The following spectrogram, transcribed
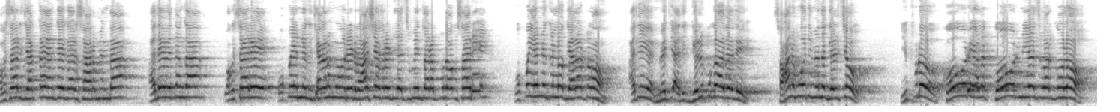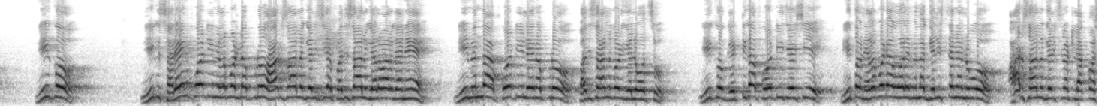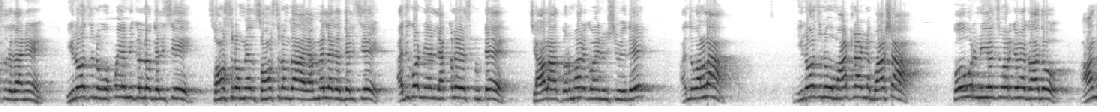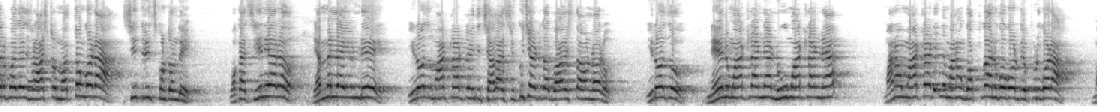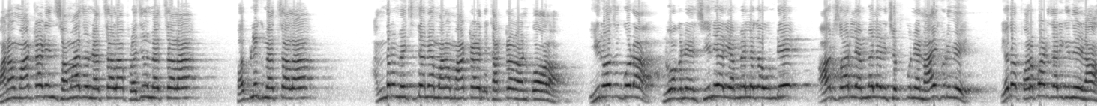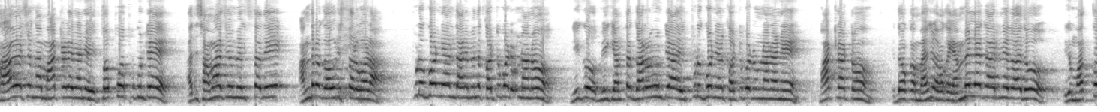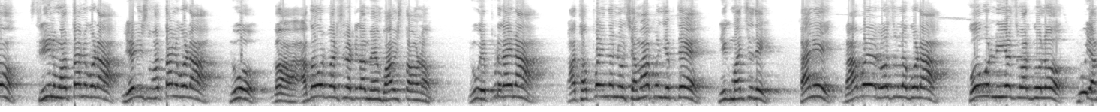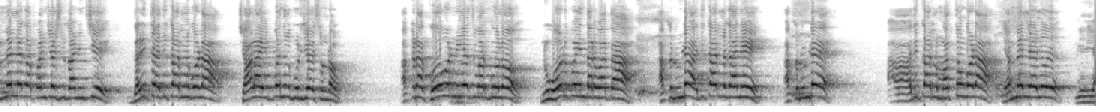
ఒకసారి జక్క వెంకయ్య గారి సార్ మీద అదేవిధంగా ఒకసారి ఉప ఎన్నిక జగన్మోహన్ రెడ్డి రాజశేఖర రెడ్డి చచ్చిపోయిన తరపుడు ఒకసారి ఉప ఎన్నికల్లో గెలవటం అది అది గెలుపు కాదు అది. సానుభూతి మీద గెలిచావు. ఇప్పుడు కోవూరు ఎలా కోవూరు నియోజకవర్గంలో నీకు నీకు సరైన పోటీ నిలబడ్డప్పుడు ఆరు సార్లు గెలిచి పదిసార్లు గెలవాలి కానీ నీ మీద పోటీ లేనప్పుడు పదిసార్లు కూడా గెలవచ్చు. నీకు గట్టిగా పోటీ చేసి నీతో నిలబడే వాళ్ళ మీద గెలిస్తేనే నువ్వు ఆరుసార్లు గెలిచినట్లు లెక్క వస్తుంది కానీ ఈరోజు నువ్వు ఉప ఎన్నికల్లో గెలిచి సంవత్సరం మీద సంవత్సరంగా ఎమ్మెల్యేగా గెలిచి అది కూడా నేను లెక్కలో వేసుకుంటే చాలా దుర్మార్గమైన విషయం ఇది. అందువల్ల ఈరోజు నువ్వు మాట్లాడిన భాష కోవూరు నియోజకవర్గమే కాదు ఆంధ్రప్రదేశ్ రాష్ట్రం మొత్తం కూడా సీద్రించుకుంటుంది ఒక సీనియర్ ఎమ్మెల్యే ఉండి ఈరోజు మాట్లాడటం ఇది చాలా సిగ్గుచేటుగా భావిస్తూ ఉన్నారు. ఈరోజు నేను మాట్లాడినా నువ్వు మాట్లాడినా మనం మాట్లాడింది మనం గొప్పగా అనుకోకూడదు ఎప్పుడు కూడా. మనం మాట్లాడింది సమాజం మెచ్చాలా ప్రజలు మెచ్చాలా పబ్లిక్ మెచ్చాలా? అందరూ మెచ్చితేనే మనం మాట్లాడింది కరెక్ట్ అనుకోవాలా? ఈ రోజు కూడా నువ్వు ఒక నేను సీనియర్ ఎమ్మెల్యేగా ఉండి ఆరు సార్లు ఎమ్మెల్యేని చెప్పుకునే నాయకుడివి. ఏదో పొరపాటు జరిగింది నా ఆవేశంగా మాట్లాడేదని తప్పు ఒప్పుకుంటే అది సమాజం మెచ్చుతుంది అందరూ గౌరవిస్తారు కూడా. ఇప్పుడు కూడా నేను దాని మీద కట్టుబడి ఉన్నాను. నీకు మీకు ఎంత గర్వం ఉంటే ఇప్పుడు కూడా నేను కట్టుబడి ఉన్నానని మాట్లాడటం ఇది ఒక మహిళ ఒక ఎమ్మెల్యే గారినే కాదు. ఇది మొత్తం స్త్రీలు మొత్తాన్ని కూడా లేడీస్ మొత్తాన్ని కూడా నువ్వు అగౌరపరిచినట్టుగా మేము భావిస్తూ ఉన్నాం. నువ్వు ఎప్పటికైనా నా తప్పు అయిందని నువ్వు క్షమాపణ చెప్తే నీకు మంచిది. కానీ రాబోయే రోజుల్లో కూడా కోవూరు నియోజకవర్గంలో నువ్వు ఎమ్మెల్యేగా పనిచేసిన కాడి నుంచి దళిత అధికారులను కూడా చాలా ఇబ్బందులు గురి చేస్తుండవు. అక్కడ కోవూరు నియోజకవర్గంలో నువ్వు ఓడిపోయిన తర్వాత అక్కడుండే అధికారులు కానీ అక్కడుండే అధికారులు మొత్తం కూడా ఎమ్మెల్యేలు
